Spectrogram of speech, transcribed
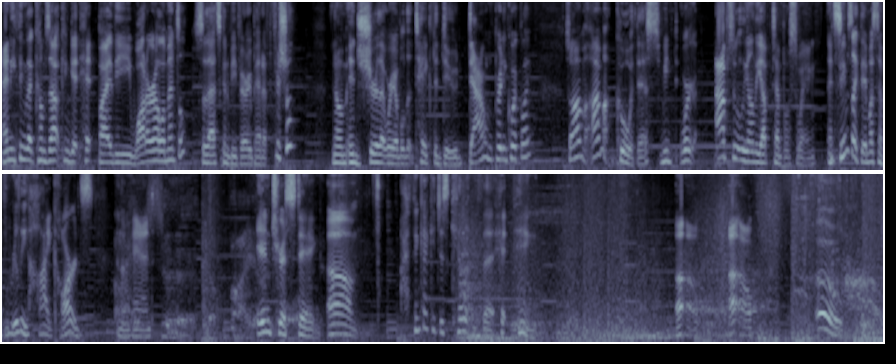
Anything that comes out can get hit by the water elemental, so that's gonna be very beneficial. You know, ensure that we're able to take the dude down pretty quickly. So I'm, I'm cool with this. We, we're absolutely on the up-tempo swing. It seems like they must have really high cards in their hand. Interesting. Um, I think I could just kill it with a hit ping. Uh-oh. Uh-oh. Oh.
